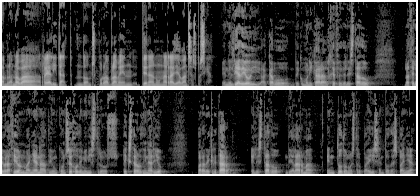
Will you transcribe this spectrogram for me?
amb la nova realitat, doncs probablement tenen una rellevància especial. En el día de hoy acabo de comunicar al jefe del Estado la celebración mañana de un Consejo de Ministros extraordinario para decretar el estado de alarma en todo nuestro país, en toda España,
